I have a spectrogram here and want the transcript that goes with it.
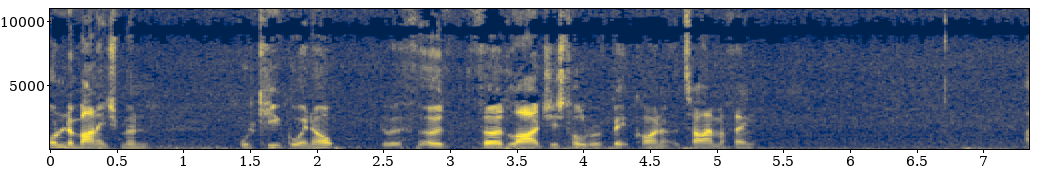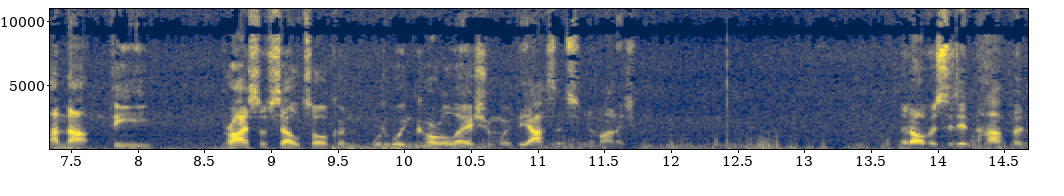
under management would keep going up. They were the third, third largest holder of Bitcoin at the time, I think, and that the price of CEL Token would go in correlation with the assets under management. That obviously didn't happen,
